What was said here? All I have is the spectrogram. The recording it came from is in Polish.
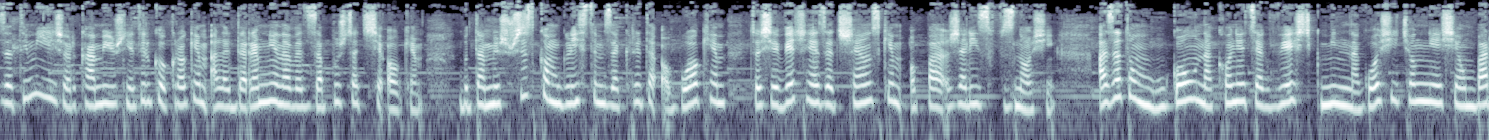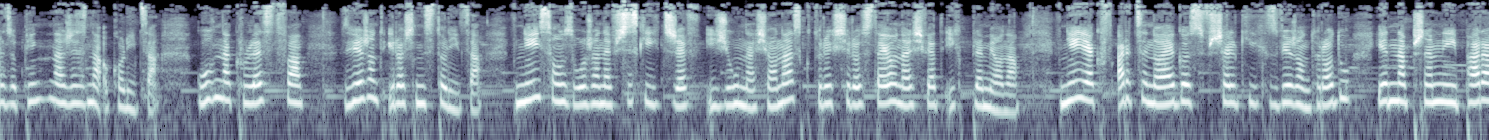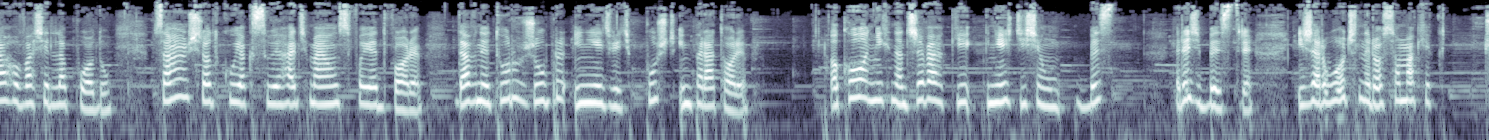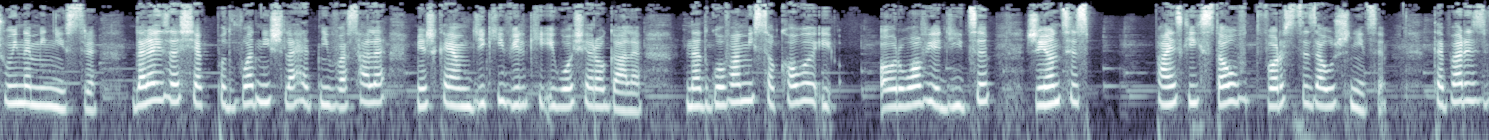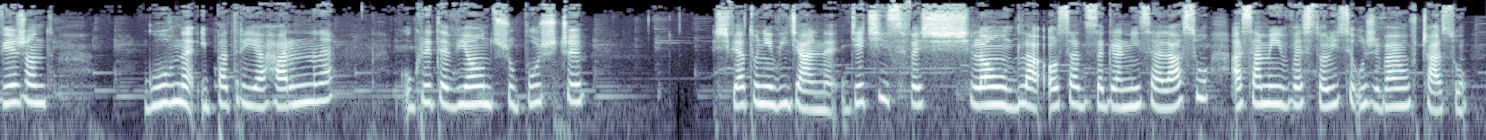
Za tymi jeziorkami już nie tylko krokiem, ale daremnie nawet zapuszczać się okiem, bo tam już wszystko mglistym zakryte obłokiem, co się wiecznie ze trzęskiem oparzelisk wznosi. A za tą mgłą na koniec, jak wieść gminna głosi, ciągnie się bardzo piękna, żyzna okolica, główna królestwa zwierząt i roślin stolica. W niej są złożone wszystkich drzew i ziół nasiona, z których się rozstają na świat ich plemiona. W niej, jak w arce Noego z wszelkich zwierząt rodu, jedna przynajmniej para chowa się dla płodu. W samym środku, jak słychać, mają swoje dwory. Dawny tur, żubr i niedźwiedź, puszcz, imperatory. Około nich na drzewach gnieździ się byst- ryś bystry i żarłoczny rosomak jak czujne ministry. Dalej zaś jak podwładni szlachetni wasale mieszkają dziki, wilki i łosie rogale. Nad głowami sokoły i orłowie dzicy, żyjący z pańskich stołów dworscy załóżnicy. Te pary zwierząt główne i patriarchalne, ukryte w jądrzu puszczy, światu niewidzialne. Dzieci swe ślą dla osad za granicę lasu, a sami we stolicy używają w czasu.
